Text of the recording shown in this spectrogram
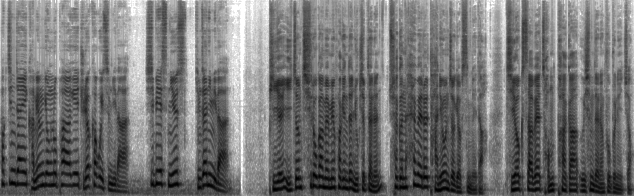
확진자의 감염 경로 파악에 주력하고 있습니다. CBS 뉴스 김잔입니다. BA2.75 감염이 확인된 60대는 최근 해외를 다녀온 적이 없습니다. 지역사회 전파가 의심되는 부분이죠.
